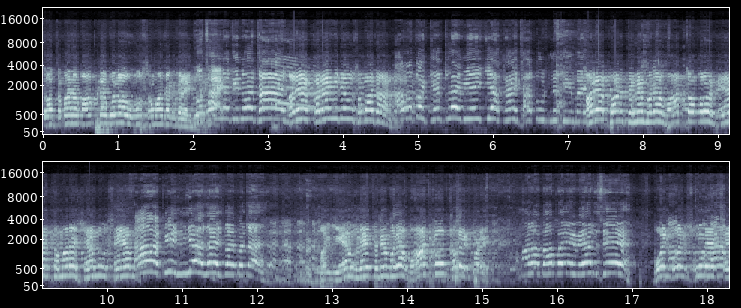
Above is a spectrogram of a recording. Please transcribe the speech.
તો તમારા બાપને બોલાવો હું સમાધાન કરાવી નો દઉં થાય. નથી નો થાય. અરે કરાવી દઉં સમાધાન. આવો તો કેટલા વેઈ ગયા કાઈ થતું જ નથી અરે પણ તમે મને વાત તો કરો વેર તમારે શેનું છે એમ? આ પી ન્યા જાય ભાઈ બધા પણ એમ નહીં તમે મને વાત કરો ખબર પડે. અમારા બાપા એ વેર છે. બોલ બોલ શું વેર છે?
